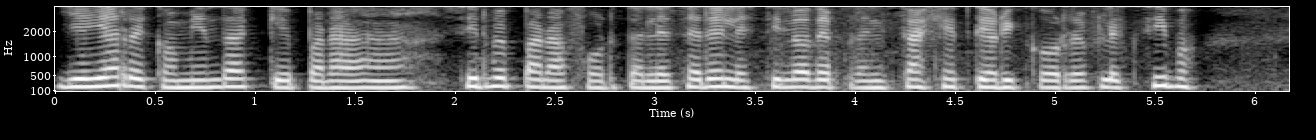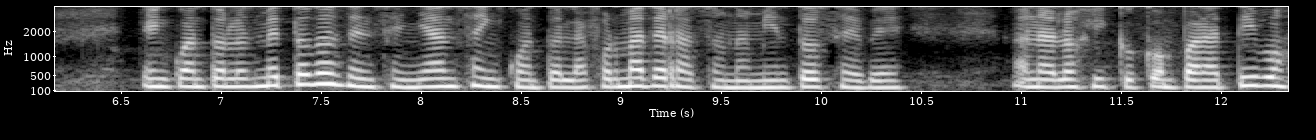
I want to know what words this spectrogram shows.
y ella recomienda que para sirve para fortalecer el estilo de aprendizaje teórico reflexivo. En cuanto a los métodos de enseñanza, en cuanto a la forma de razonamiento se ve analógico comparativo,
